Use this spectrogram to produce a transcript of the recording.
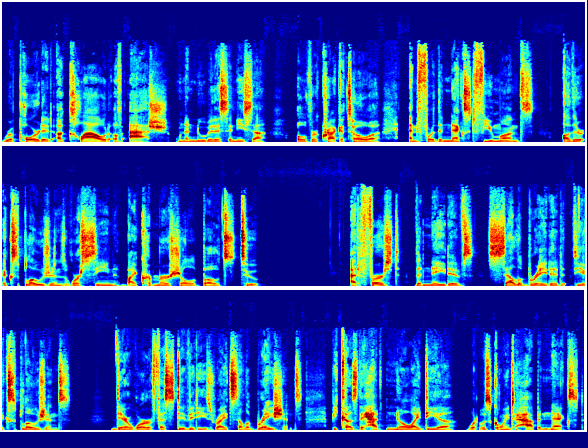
reported a cloud of ash, una nube de ceniza, over Krakatoa, and for the next few months, other explosions were seen by commercial boats too. At first, the natives celebrated the explosions. There were festivities, right? Celebrations, because they had no idea what was going to happen next.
